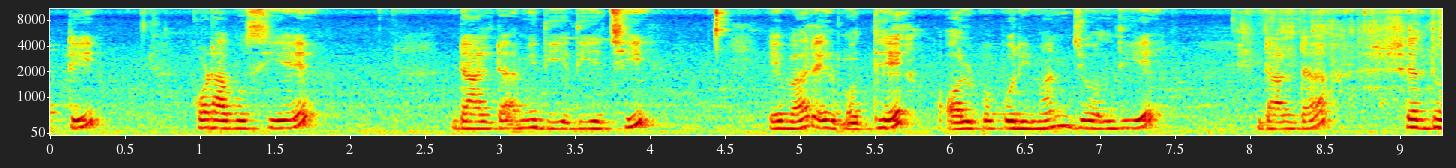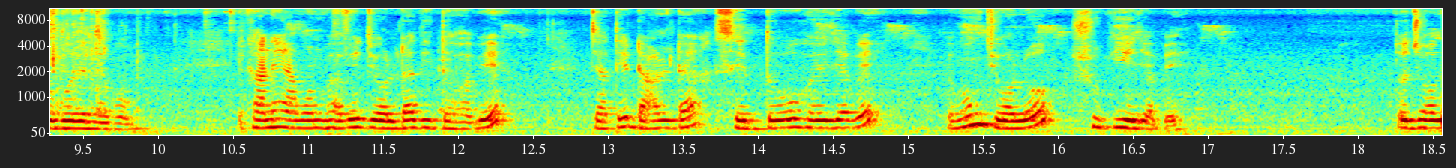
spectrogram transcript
একটি কড়া বসিয়ে ডালটা আমি দিয়ে দিয়েছি। এবার এর মধ্যে অল্প পরিমাণ জল দিয়ে ডালটা সেদ্ধ করে নেব। এখানে এমনভাবে জলটা দিতে হবে যাতে ডালটা সেদ্ধও হয়ে যাবে এবং জলও শুকিয়ে যাবে। তো জল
